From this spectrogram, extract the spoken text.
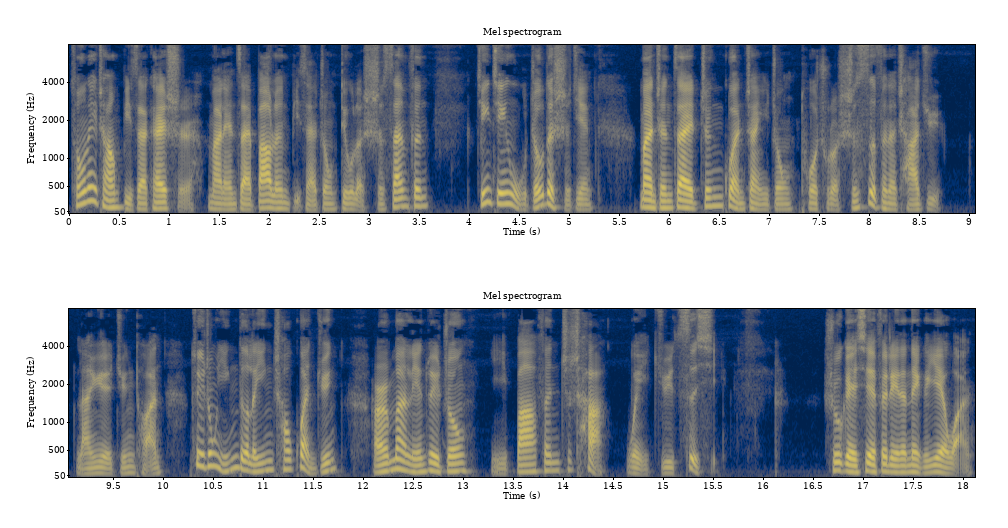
从那场比赛开始，曼联在八轮比赛中丢了十三分。仅仅五周的时间，曼城在争冠战役中拖出了十四分的差距。蓝月军团最终赢得了英超冠军，而曼联最终以八分之差位居次席。输给谢菲联的那个夜晚，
